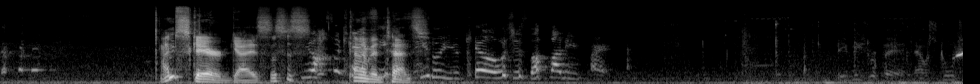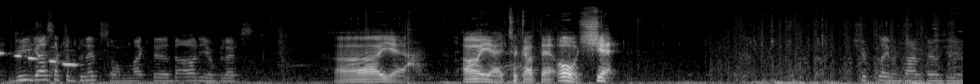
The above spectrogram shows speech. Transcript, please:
I'm scared, guys. This is kind of intense. You, you kill, which is the funny part. Do you guys have the blips on, like the, the audio blips? Uh, yeah. Oh, yeah, I took out that. Oh, shit. Should play without those here.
